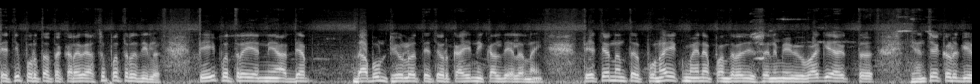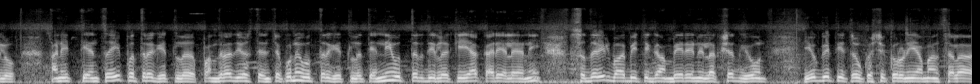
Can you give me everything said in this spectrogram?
त्याची पूर्तता करावी असं पत्र दिलं. तेही पत्र यांनी अद्याप दाबून ठेवलं त्याच्यावर काही निकाल दिला नाही. त्याच्यानंतर पुन्हा एक महिना पंधरा दिवसांनी मी विभागीय आयुक्त ह्यांच्याकडे गेलो आणि त्यांचंही पत्र घेतलं. पंधरा दिवस त्यांच्याकडूनही उत्तर घेतलं? त्यांनी उत्तर दिलं की या कार्यालयाने सदरील बाबीची गांभीर्याने लक्षात घेऊन योग्य ती चौकशी करून या माणसाला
